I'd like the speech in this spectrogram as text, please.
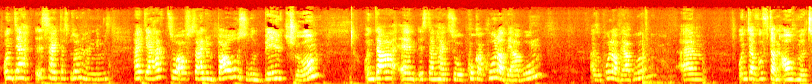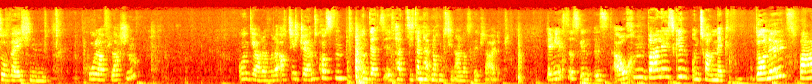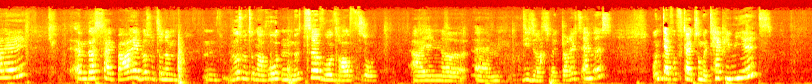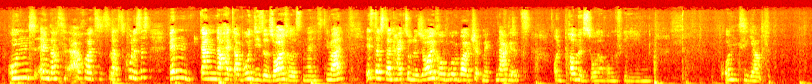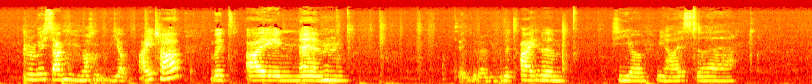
Und der ist halt dem ist, halt, der hat so auf seinem Bauch so ein Bildschirm. Und da ähm, ist dann halt so Coca-Cola-Werbung. Also Cola-Werbung. Ähm, und der wirft dann auch mit so welchen Cola-Flaschen. Und ja, da würde 80 Gems kosten. Und der hat sich dann halt noch ein bisschen anders gekleidet. Der nächste Skin ist auch ein Barley-Skin. Und zwar McDonald's Barley. Ähm, das ist halt Barley, bloß mit so einem. Bloß mit so einer roten Mütze, wo drauf so eine. Ähm, dieses McDonald's M ist. Und der wirft halt so mit Happy Meals. Und ähm, das auch was das Coole ist, wenn dann da halt am Boden diese Säure ist, nenne ich sie mal, ist das dann halt so eine Säure, wo überall Chip McNuggets und Pommes so herumfliegen. Und ja, dann würde ich sagen, machen wir weiter mit einem mit einem hier, wie heißt äh,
